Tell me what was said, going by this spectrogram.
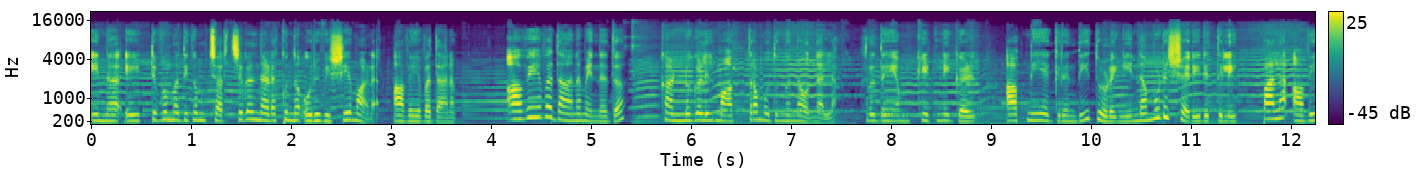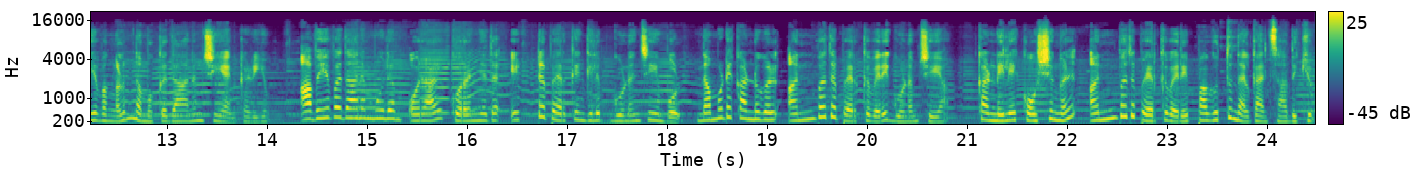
ഇന്ന് ഏറ്റവുമധികം ചർച്ചകൾ നടക്കുന്ന ഒരു വിഷയമാണ് അവയവദാനം. അവയവദാനം എന്നത് കണ്ണുകളിൽ മാത്രം ഒതുങ്ങുന്ന ഒന്നല്ല ഹൃദയം കിഡ്നികൾ ആഗ്നേയഗ്രന്ഥി തുടങ്ങി നമ്മുടെ ശരീരത്തിലെ പല അവയവങ്ങളും നമുക്ക് ദാനം ചെയ്യാൻ കഴിയും. അവയവദാനം മൂലം ഒരാൾ കുറഞ്ഞത് എട്ട് പേർക്കെങ്കിലും ഗുണം ചെയ്യുമ്പോൾ നമ്മുടെ കണ്ണുകൾ അൻപത് പേർക്ക് വരെ ഗുണം ചെയ്യാം. കണ്ണിലെ കോശങ്ങൾ അൻപത് പേർക്ക് വരെ പകുത്തു നൽകാൻ സാധിക്കും.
